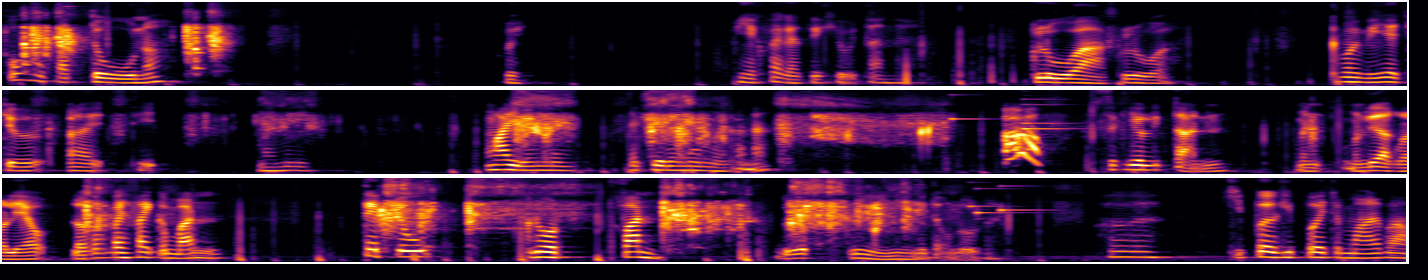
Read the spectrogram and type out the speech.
โอ้ประตูเนาะเฮ้ยไม่อยากไฟกับซีคิวตันนะ กลัวกลัวก็บางนี้อย่าเจออะไรที่มันไม่ดีมาอยู่ในมุมอยากเจอในมุมเหมือนกันนะ สกิลลิตันมันมันเลือกเราแล้ว เราต้องไปไฟกับมัน เต็บจูกระโดดฟันโดดนี่นี่ไม่ต้องโดดเลยเฮ้ยคิปเปอร์คิปเปอร์จะมาหรือเปล่า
